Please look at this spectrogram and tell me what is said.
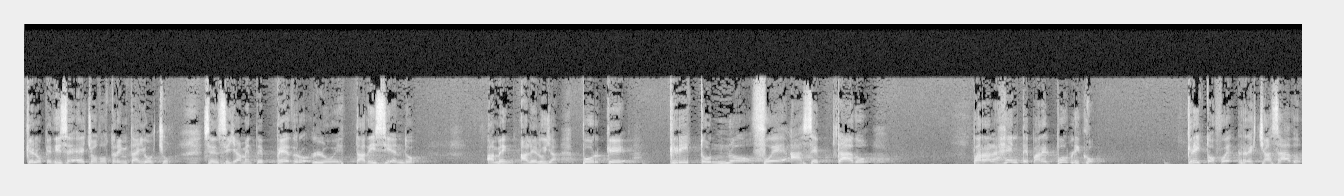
que lo que dice Hechos 2.38, sencillamente Pedro lo está diciendo, amén, aleluya, porque Cristo no fue aceptado para la gente, para el público. Cristo fue rechazado.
